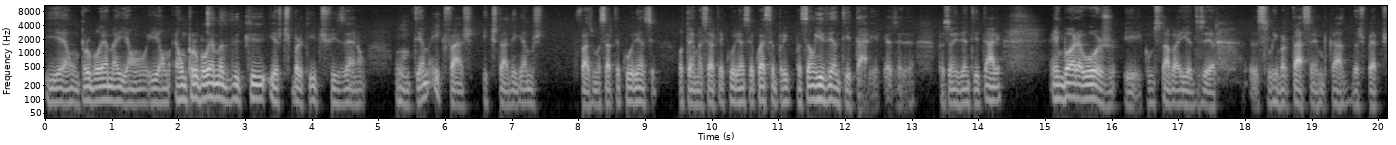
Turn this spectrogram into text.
e é um problema e é um, e é um, é um problema de que estes partidos fizeram um tema e que faz e que está, digamos, faz uma certa coerência ou tem uma certa coerência com essa preocupação identitária, quer dizer, preocupação identitária, embora hoje, e como estava aí a dizer, se libertassem um bocado de aspectos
